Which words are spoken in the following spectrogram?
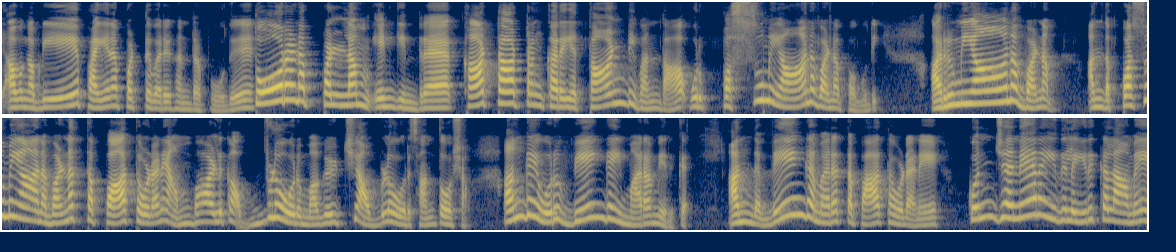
அவங்க அப்படியே பயணப்பட்டு வருகின்ற போது தோரணப்பள்ளம் என்கின்ற காட்டாற்றங்கரையை தாண்டி வந்தா ஒரு பசுமையான வனப்பகுதி. அருமையான வனம். அந்த பசுமையான வனத்தை பார்த்த உடனே அம்பாளுக்கு அவ்வளோ ஒரு மகிழ்ச்சி அவ்வளோ ஒரு சந்தோஷம். அங்கே ஒரு வேங்கை மரம் இருக்கு. அந்த வேங்க மரத்தை பார்த்த உடனே கொஞ்ச நேரம் இதில் இருக்கலாமே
